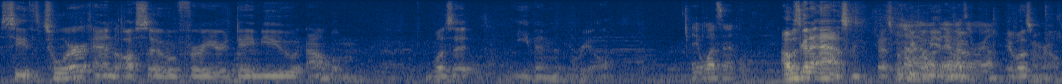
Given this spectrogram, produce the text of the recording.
see the tour and also for your debut album. Was it even real? It wasn't. I was gonna ask. That's what No, people need to know. It wasn't real. It wasn't real.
